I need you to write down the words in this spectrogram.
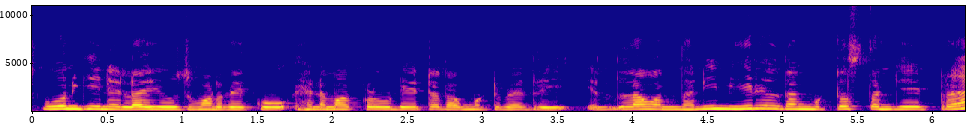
ಸ್ಪೂನ್ ಗೀನೆಲ್ಲ ಯೂಸ್ ಮಾಡಬೇಕು. ಹೆಣ್ಮಕ್ಳು ಡೇಟಾದಾಗ ಮುಟ್ಟಬೇಡ್ರಿ ಎಲ್ಲ ಒಂದು ಹನಿ ನೀರಿಲ್ದಂಗೆ ಮುಟ್ಟಿಸ್ದಂಗೆ ಇಟ್ಟರೆ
